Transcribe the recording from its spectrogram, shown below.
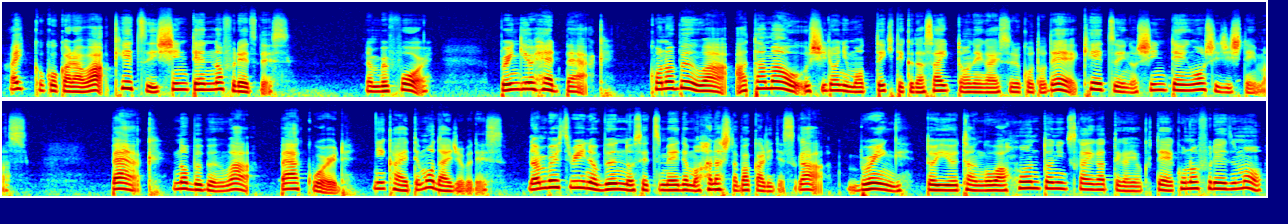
はい、ここからは頸椎進展のフレーズです。No.4 Bring your head back この文は頭を後ろに持ってきてくださいとお願いすることで頸椎の進展を指示しています。back の部分は backward に変えても大丈夫です。No.3 の文の説明でも話したばかりですが bring という単語は本当に使い勝手が良くてこのフレーズも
